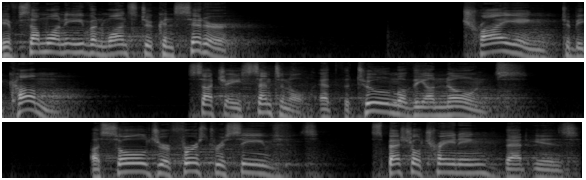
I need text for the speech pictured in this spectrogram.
If someone even wants to consider trying to become such a sentinel at the tomb of the unknowns, a soldier first receives special training that is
